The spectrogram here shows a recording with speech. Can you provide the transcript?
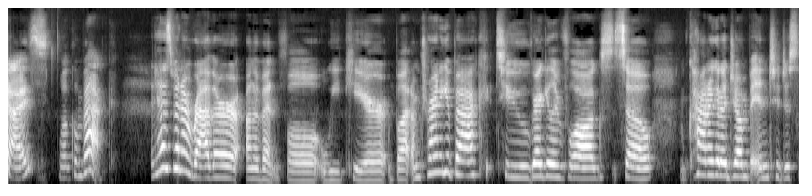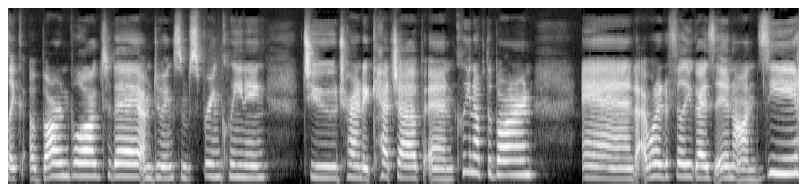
guys, welcome back. It has been a rather uneventful week here, but I'm trying to get back to regular vlogs, so I'm kind of going to jump into just like a barn vlog today. I'm doing some spring cleaning to trying to catch up and clean up the barn, and I wanted to fill you guys in on Z,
